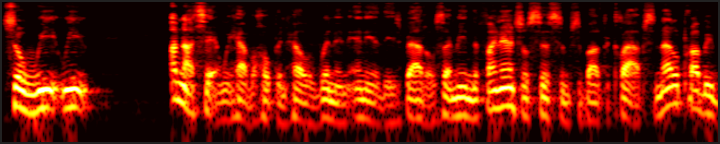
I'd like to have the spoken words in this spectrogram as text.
So we, we, I'm not saying we have a hope in hell of winning any of these battles. I mean, the financial system's about to collapse, and that'll probably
